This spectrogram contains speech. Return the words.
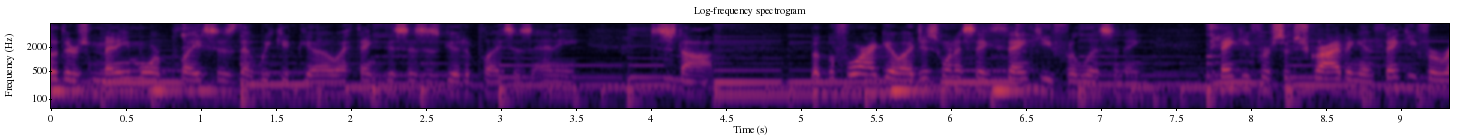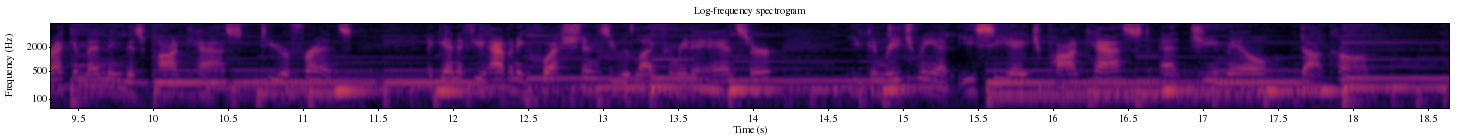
Although there's many more places that we could go, I think this is as good a place as any to stop. But before I go, I just want to say thank you for listening. Thank you for subscribing and thank you for recommending this podcast to your friends. Again, if you have any questions you would like for me to answer, you can reach me at echpodcast at gmail.com.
